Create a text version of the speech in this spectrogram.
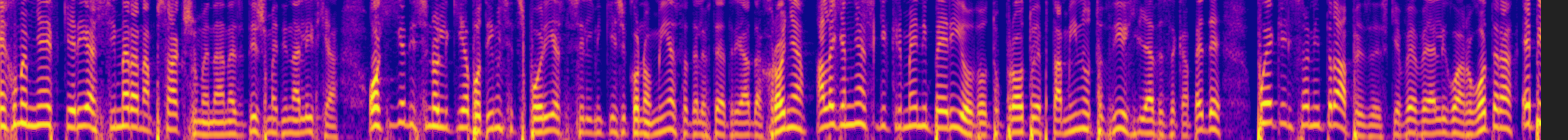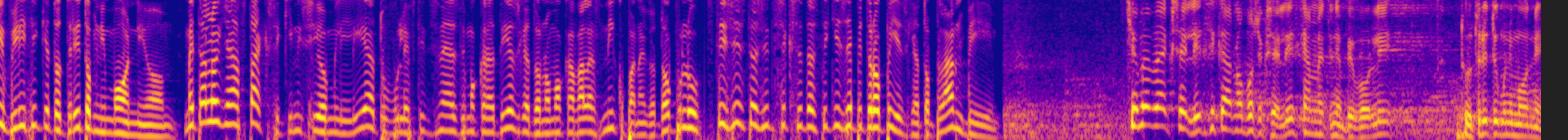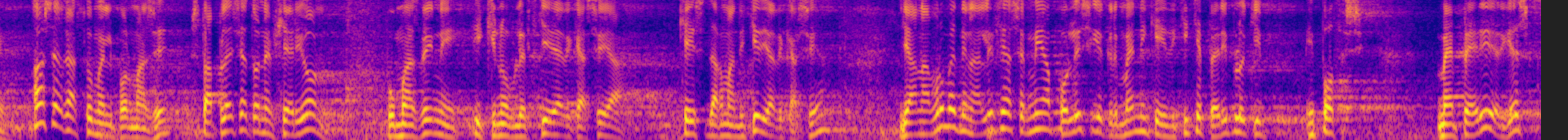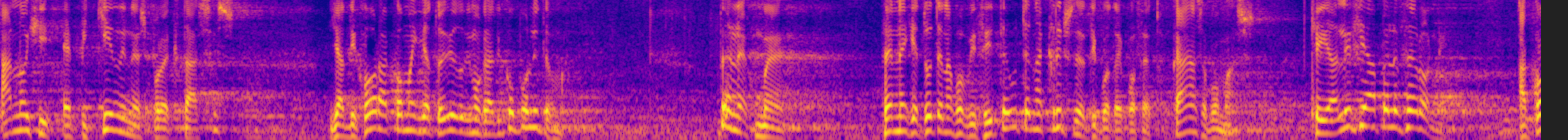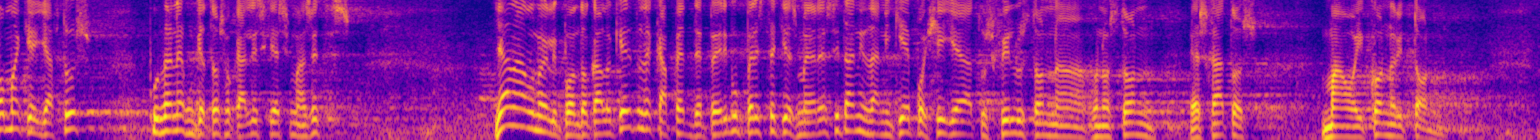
Έχουμε μια ευκαιρία σήμερα να ψάξουμε να αναζητήσουμε την αλήθεια. Όχι για τη συνολική αποτίμηση της πορείας της ελληνικής οικονομίας τα τελευταία 30 χρόνια, αλλά για μια συγκεκριμένη περίοδο του πρώτου επταμήνου του 2015 που έκλεισαν οι τράπεζες και βέβαια λίγο αργότερα επιβλήθηκε το τρίτο μνημόνιο. Με τα λόγια αυτά ξεκίνησε η ομιλία του βουλευτή της Νέας Δημοκρατίας για τον νομό Καβάλα Νίκου Παναγιοτόπουλου στη σύσταση της Εξεταστικής Επιτροπής για το Plan B. Και βέβαια εξελίχθηκαν όπως εξελίχθηκαν με την επιβολή του Τρίτου Μνημονίου. Ας εργαστούμε λοιπόν μαζί στα πλαίσια των ευκαιριών που μας δίνει η κοινοβουλευτική διαδικασία και η συνταγματική διαδικασία για να βρούμε την αλήθεια σε μια πολύ συγκεκριμένη και ειδική και περίπλοκη υπόθεση με περίεργες, αν όχι επικίνδυνες προεκτάσεις για τη χώρα ακόμα και για το ίδιο το δημοκρατικό πολίτευμα. Δεν έχουμε δεν έχετε ούτε να φοβηθείτε ούτε να κρύψετε τίποτα υποθέτω. Κανένας από εμάς. Και η αλήθεια απελευθερώνει. Ακόμα και για αυτούς που δεν έχουν και τόσο καλή σχέση μαζί της. Για να δούμε λοιπόν, το καλοκαίρι του 2015, περίπου πέρυσι τέτοιες μέρες, ήταν ιδανική εποχή για τους φίλους των γνωστών εσχάτως μαοικών ρητών.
